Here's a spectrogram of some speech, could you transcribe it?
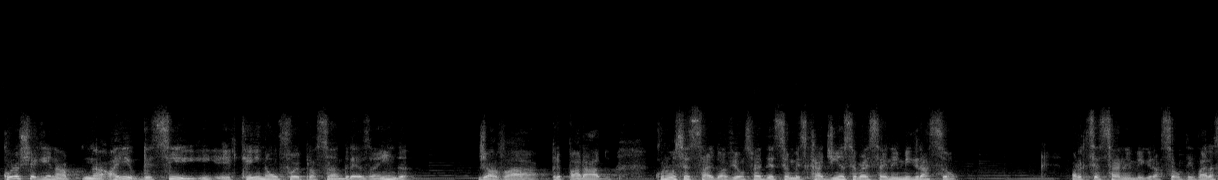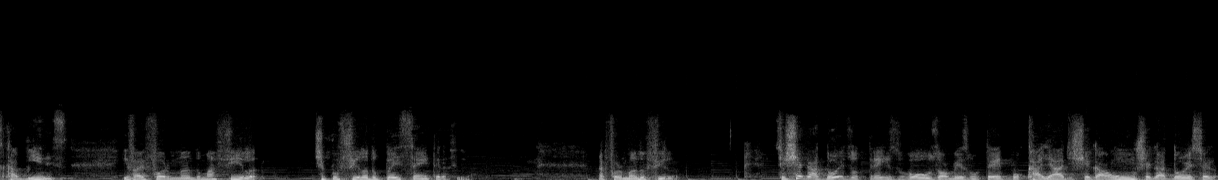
Quando eu cheguei na. na aí eu desci, e, e quem não foi para San Andrés ainda, já vá preparado. Quando você sai do avião, você vai descer uma escadinha, você vai sair na imigração. Na hora que você sai na imigração, tem várias cabines e vai formando uma fila. Tipo fila do Play Center, assim. Vai formando fila. Se chegar dois ou três voos ao mesmo tempo, calhar de chegar um, chegar dois, chega...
